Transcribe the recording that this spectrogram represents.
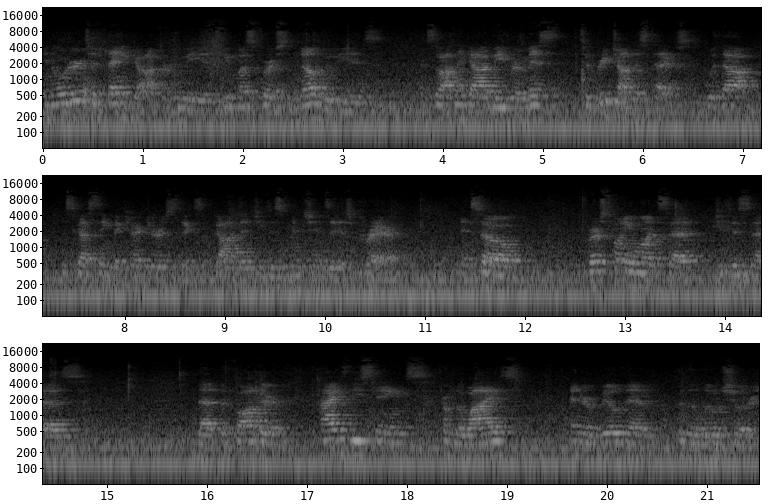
in order to thank God for who He is, you must first know who He is. And so I think I would be remiss to preach on this text without discussing the characteristics of God that Jesus mentions in His prayer. And so, verse 21 said, Jesus says, that the Father hides these things from the wise and reveals them to the little children.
